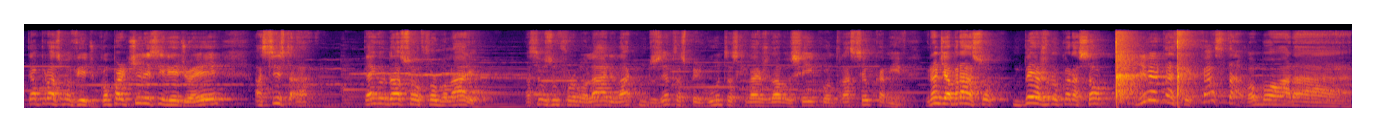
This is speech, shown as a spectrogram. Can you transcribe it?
até o próximo vídeo. Compartilhe esse vídeo aí, assista, pega o nosso formulário, Nós temos um formulário lá com 200 perguntas que vai ajudar você a encontrar seu caminho. Grande abraço, um beijo no coração, divirta-se, festa, vamos embora!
